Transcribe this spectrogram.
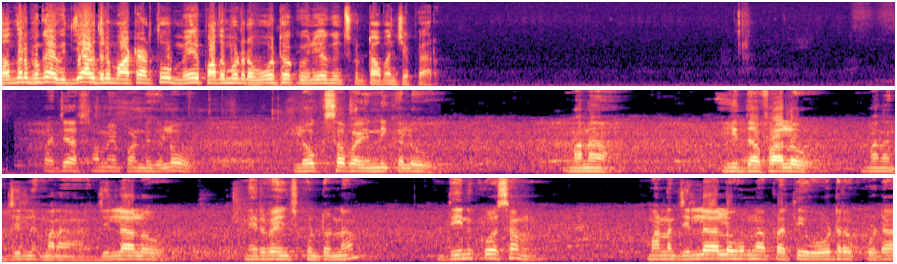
సందర్భంగా విద్యార్థులు మాట్లాడుతూ మే పదమూడున ఓటు హక్కు వినియోగించుకుంటామని చెప్పారు. ప్రజాస్వామ్య పండుగలో లోక్సభ ఎన్నికలు మన ఈ దఫాలో మన జిల్లా మన జిల్లాలో నిర్వహించుకుంటున్నాం. దీనికోసం మన జిల్లాలో ఉన్న ప్రతి ఓటర్ కూడా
